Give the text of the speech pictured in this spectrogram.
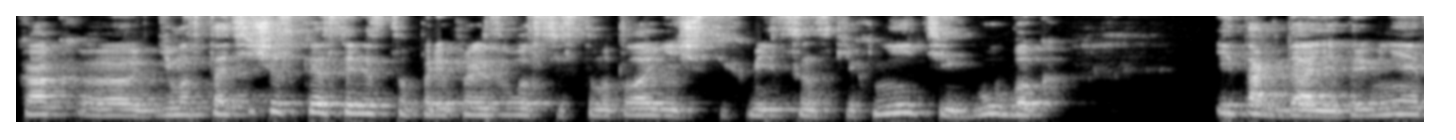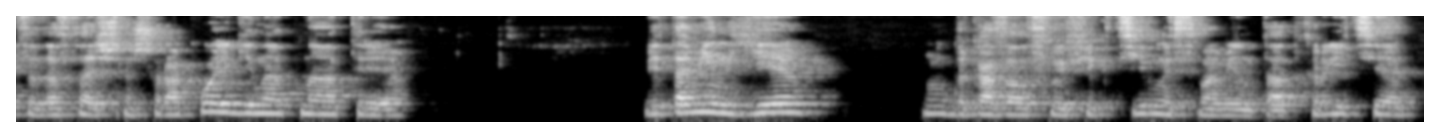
как э, гемостатическое средство при производстве стоматологических медицинских нитей, губок, и так далее. Применяется достаточно широко альгинат натрия. Витамин Е ну, доказал свою эффективность с момента открытия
